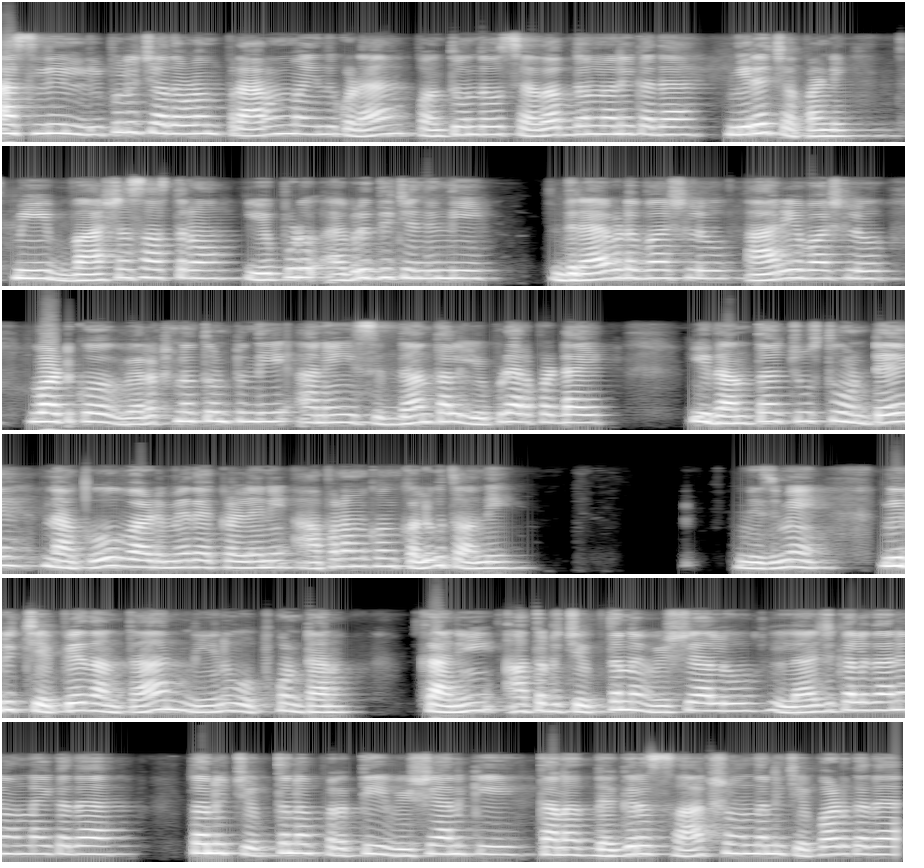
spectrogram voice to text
అసలు ఈ లిపులు చదవడం ప్రారంభమైంది కూడా పంతొమ్మిదవ శతాబ్దంలోనే కదా. మీరే చెప్పండి. మీ భాషా శాస్త్రం ఎప్పుడు అభివృద్ధి చెందింది? ద్రావిడ భాషలు ఆర్య భాషలు వాటికో విలక్షణత ఉంటుంది అనే ఈ సిద్ధాంతాలు ఎప్పుడు ఏర్పడ్డాయి? ఇదంతా చూస్తూ ఉంటే నాకు వాడి మీద ఎక్కడలేని అపనమ్మకం కలుగుతోంది. నిజమే మీరు చెప్పేదంతా నేను ఒప్పుకుంటాను. కానీ అతడు చెప్తున్న విషయాలు లాజికల్గానే ఉన్నాయి కదా. తను చెప్తున్న ప్రతి విషయానికి తన దగ్గర సాక్ష్యం ఉందని చెప్పాడు కదా.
